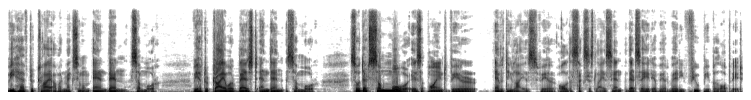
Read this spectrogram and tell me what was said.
we have to try our maximum and then some more. We have to try our best and then some more. So that some more is a point where everything lies, where all the success lies, and that's the area where very few people operate.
